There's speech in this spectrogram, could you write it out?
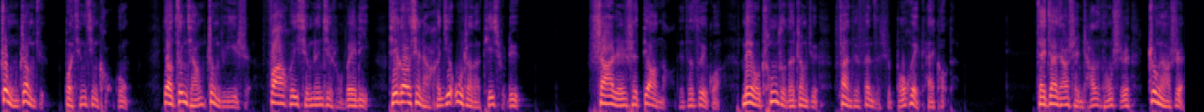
重证据，不轻信口供，要增强证据意识，发挥刑侦技术威力，提高现场痕迹物证的提取率。杀人是掉脑袋的罪过，没有充足的证据，犯罪分子是不会开口的。在加强审查的同时，重要是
